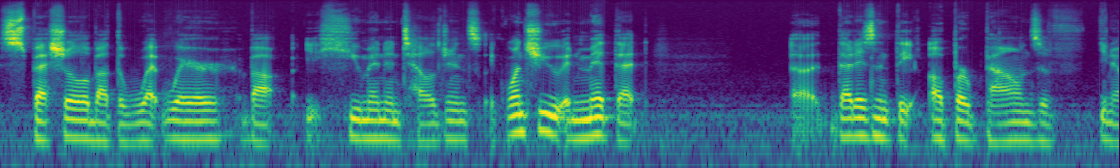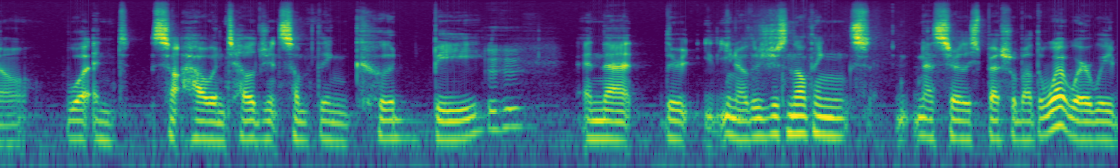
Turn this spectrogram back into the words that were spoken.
special about the wetware, about human intelligence, like once you admit that uh, that isn't the upper bounds of you know what and so, how intelligent something could be, and that there you know there's just nothing necessarily special about the wetware. We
